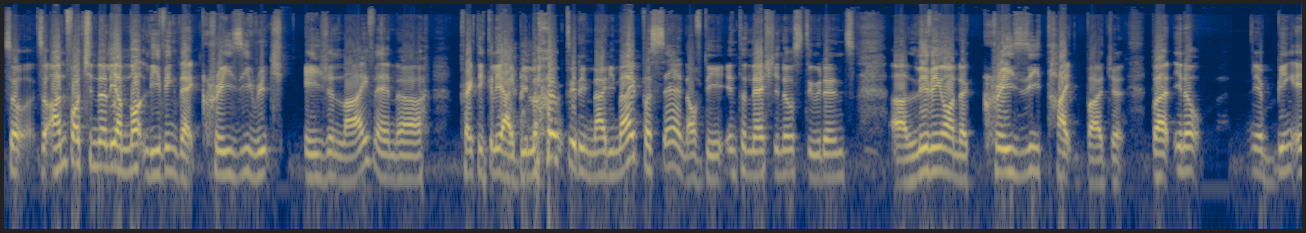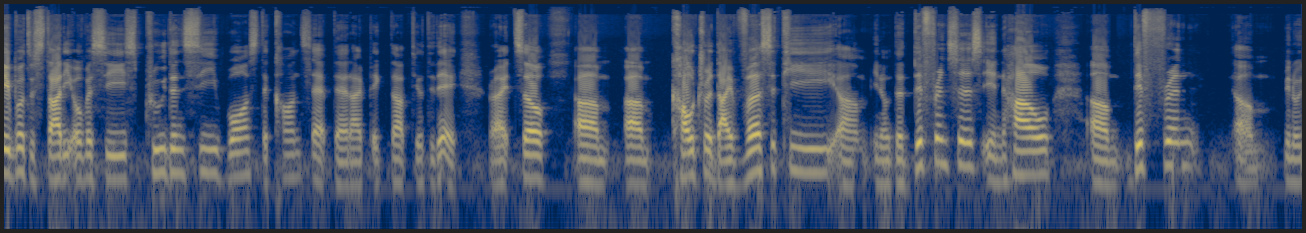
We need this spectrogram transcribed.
So so unfortunately, I'm not living that crazy rich Asian life, and uh, practically I belong to the 99% of the international students uh, living on a crazy tight budget. But you know, you know, being able to study overseas, prudency was the concept that I picked up till today, right? So, um, um, cultural diversity, um, you know, the differences in how um, different um, you know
